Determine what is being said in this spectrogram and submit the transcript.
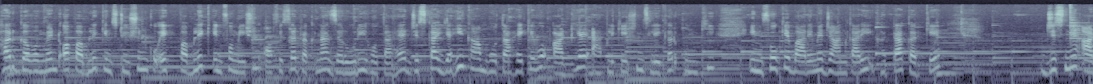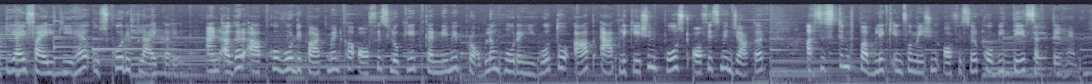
हर गवर्नमेंट और पब्लिक इंस्टीट्यूशन को एक पब्लिक इंफॉर्मेशन ऑफिसर रखना ज़रूरी होता है, जिसका यही काम होता है कि वो आर टी एप्लीकेशंस लेकर उनकी इन्फो के बारे में जानकारी इकट्ठा करके जिसने आरटीआई फ़ाइल की है, उसको रिप्लाई करें। एंड अगर आपको वो डिपार्टमेंट का ऑफ़िस लोकेट करने में प्रॉब्लम हो रही हो तो आप एप्लीकेशन पोस्ट ऑफ़िस में जाकर असिस्टेंट पब्लिक इंफॉर्मेशन ऑफिसर को भी दे सकते हैं।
